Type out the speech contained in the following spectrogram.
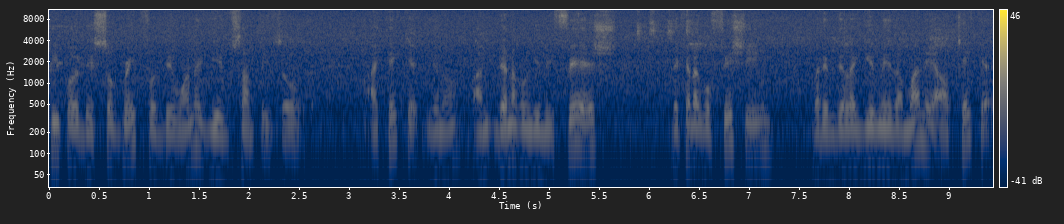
people, they're so grateful, they want to give something. So I take it, you know. I'm, they're not going to give me fish. They cannot go fishing. But if they like give me the money, I'll take it.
